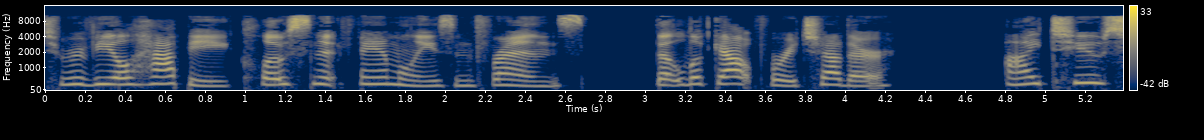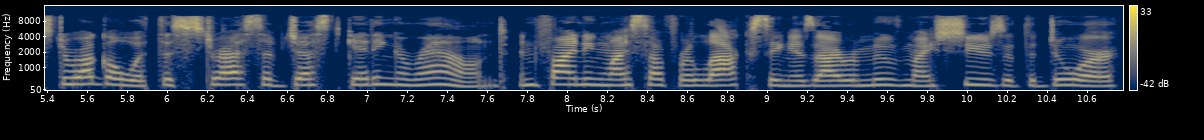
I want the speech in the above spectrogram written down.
to reveal happy, close knit families and friends that look out for each other. I too struggle with the stress of just getting around and finding myself relaxing as I remove my shoes at the door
